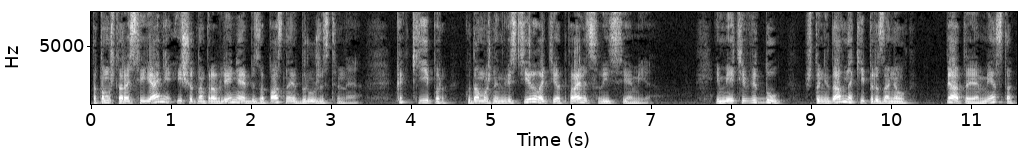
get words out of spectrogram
потому что россияне ищут направления безопасные и дружественные, как Кипр, куда можно инвестировать и отправить свои семьи. Имейте в виду, что недавно Кипр занял пятое место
